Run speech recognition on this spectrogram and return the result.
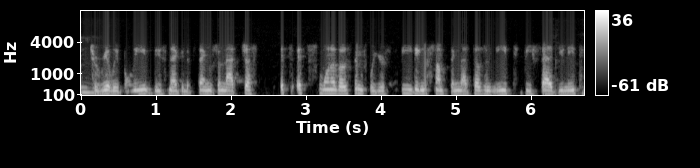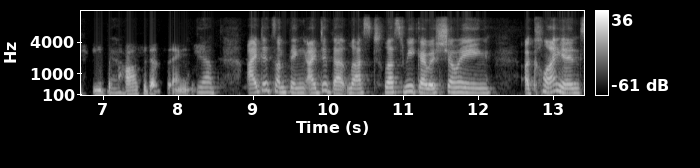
mm-hmm. to really believe these negative things. And that just it's it's one of those things where you're feeding something that doesn't need to be fed. You need to feed the yeah. positive things. Yeah. I did something, I did that last last week. I was showing a client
